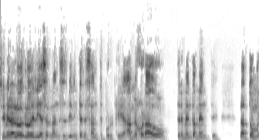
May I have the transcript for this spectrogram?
Sí, mira, lo, de Elías Hernández es bien interesante porque ha mejorado tremendamente. La toma,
